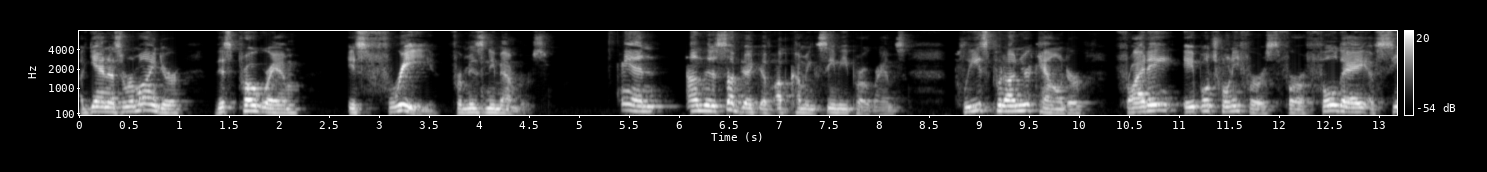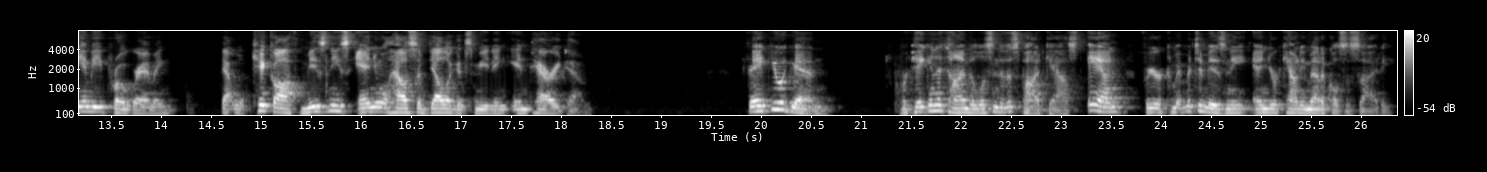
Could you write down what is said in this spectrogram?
Again, as a reminder, this program is free for MSSNY members. And on the subject of upcoming CME programs, please put on your calendar Friday, April 21st for a full day of CME programming that will kick off MSSNY's annual House of Delegates meeting in Tarrytown. Thank you again for taking the time to listen to this podcast and for your commitment to MSSNY and your county medical society.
